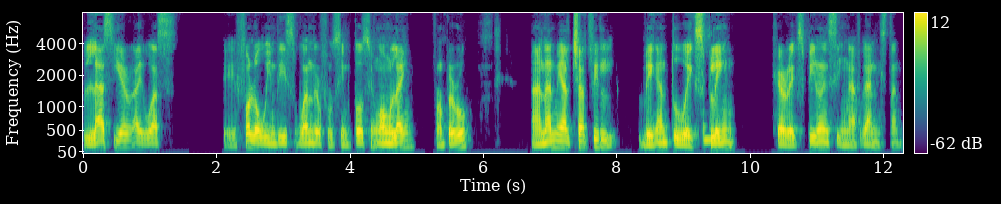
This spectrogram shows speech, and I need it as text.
last year I was uh, following this wonderful symposium online from Peru, and Admiral Chatfield began to explain her experience in Afghanistan.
